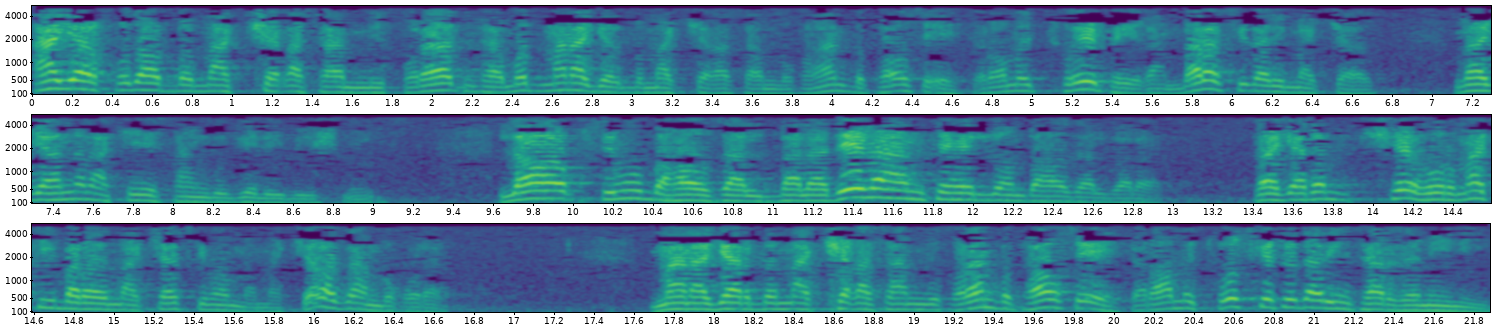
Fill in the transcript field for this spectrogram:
اگر خدا به مکه قسم می‌خورد میفرماد من اگر به مکه قسم می‌خورم به پاس احترام توی پیغمبر است که در این مکه است. وگرنه مکه سنگ و گلی بیش نیست. لا اقسمو به هازل بلده و انت هلون به هازل بلد وگرنه چه حرمتی برای مکه است که من مکه قسم بخورم؟ من اگر به مکه قسم می‌خورم به پاس احترام توست که تو در این سرزمینی.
